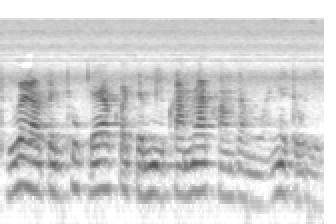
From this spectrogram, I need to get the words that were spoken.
ถือว่าเราเป็นทุกข์แล้วก็จะมีความรักความสงวนในตัวเอง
